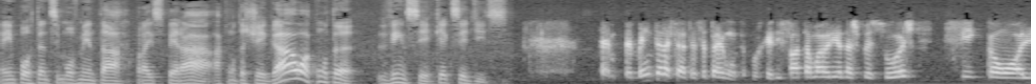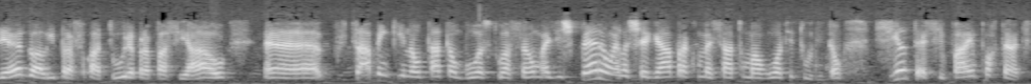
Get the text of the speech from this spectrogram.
é importante se movimentar para esperar a conta chegar ou a conta vencer? O que é que você diz? É, é, bem interessante essa pergunta, porque de fato a maioria das pessoas ficam olhando ali para a fatura, para parcial, é, sabem que não está tão boa a situação, mas esperam ela chegar para começar a tomar alguma atitude. Então, se antecipar é importante.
